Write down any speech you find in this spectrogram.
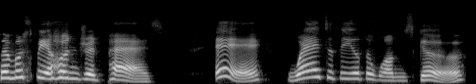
There must be a hundred pairs. A, where do the other ones go?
